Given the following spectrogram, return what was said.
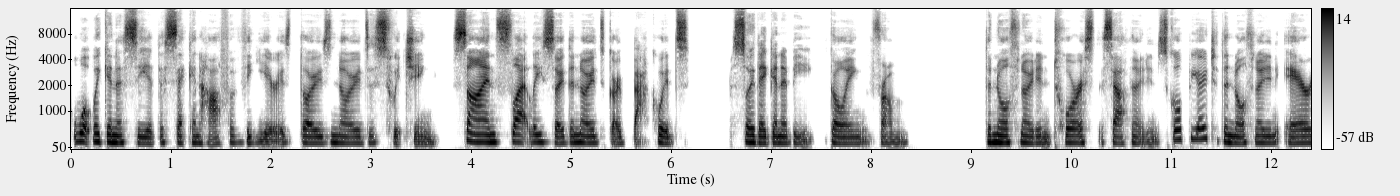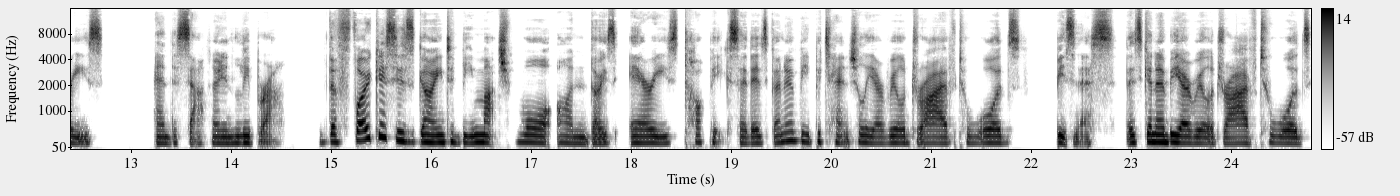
what we're going to see at the second half of the year is those nodes are switching signs slightly. So the nodes go backwards. So they're going to be going from the North Node in Taurus, the South Node in Scorpio, to the North Node in Aries and the South Node in Libra. The focus is going to be much more on those Aries topics. So there's going to be potentially a real drive towards business. There's going to be a real drive towards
